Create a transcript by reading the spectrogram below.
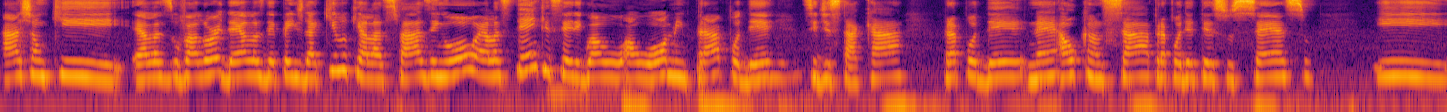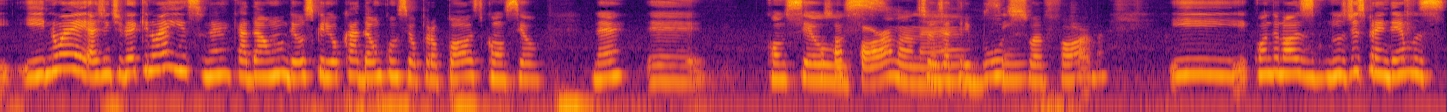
acham que elas, o valor delas depende daquilo que elas fazem, ou elas têm que ser igual ao homem para poder se destacar, para poder né, alcançar, para poder ter sucesso. E, e não é, a gente vê que não é isso, né? Cada um, Deus criou cada um com seu propósito, com seu, né? É, com seus, com sua forma, né? seus atributos, Sim. sua forma. E quando nós nos desprendemos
